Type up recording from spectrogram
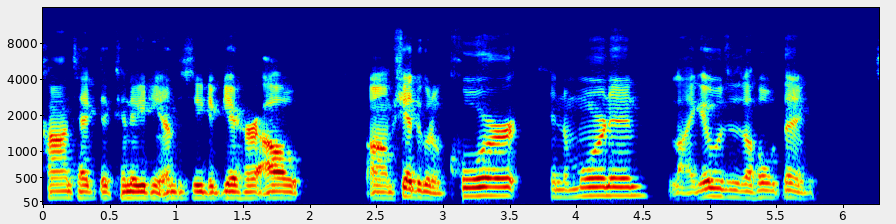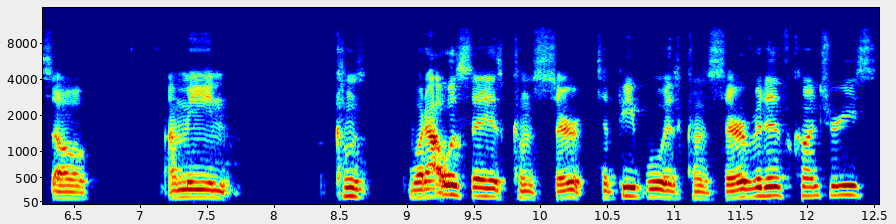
contact the Canadian embassy to get her out. Um, she had to go to court in the morning. Like it was just a whole thing. So, I mean, what I would say is conser- to people is conservative countries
